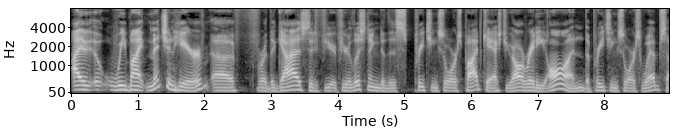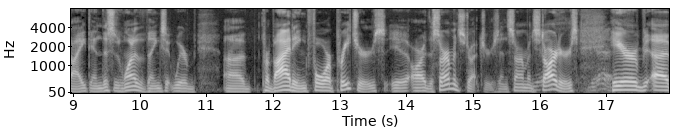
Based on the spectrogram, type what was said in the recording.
I we might mention here uh, for the guys that if you if you're listening to this Preaching Source podcast, you're already on the Preaching Source website, and this is one of the things that we're uh, providing for preachers are the sermon structures and sermon yes. starters. Yes. Here, uh,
